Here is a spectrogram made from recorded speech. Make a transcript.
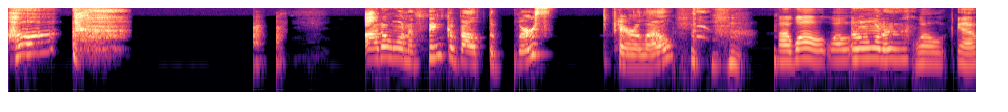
Huh? I don't want to think about the worst parallel. Uh, well, I well, don't want to. well, yeah.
